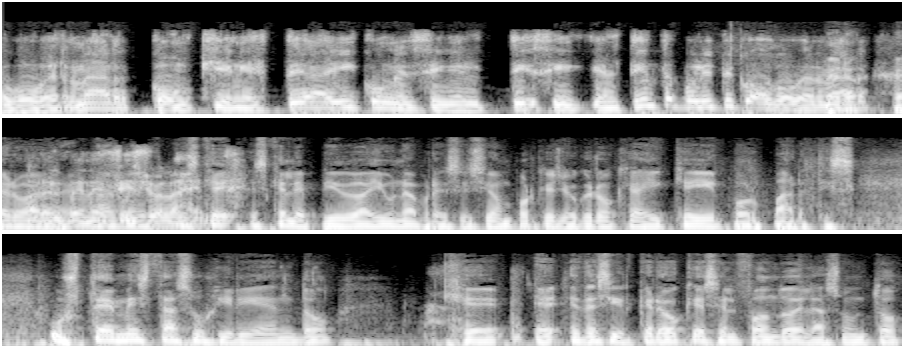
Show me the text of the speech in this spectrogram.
gobernar con quien esté ahí con el sin el, sin el tinte político a gobernar para el beneficio de la gente. es que le pido ahí una precisión porque yo creo que hay que ir por partes. Usted me está sugiriendo que, eh, es decir, creo que es el fondo del asunto,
